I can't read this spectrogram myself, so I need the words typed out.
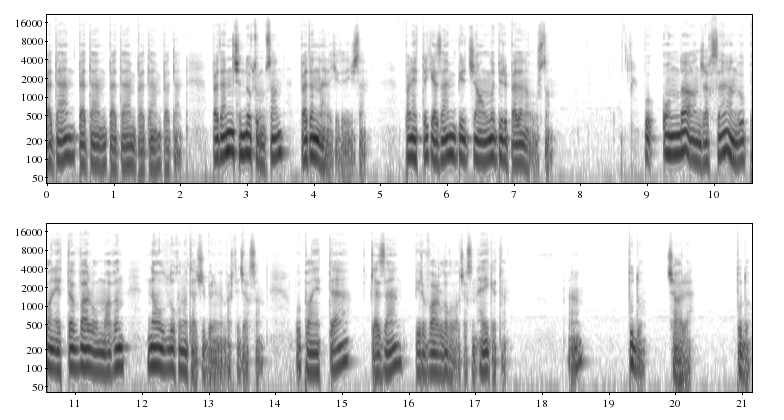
bədən, bədən, bədən, bədən, bədən. Bədənin içində oturmusan, bədənlə hərəkət edirsən. Planetdə gəzən bir canlı bir bədən olursan. Bu onda ancaq sən bu planetdə var olmağın nə olduğunu təcrübə etməyə başlayacaqsan. Bu planetdə gəzən bir varlıq olacaqsan həqiqətən. Hə? Budur çarə. Budur.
